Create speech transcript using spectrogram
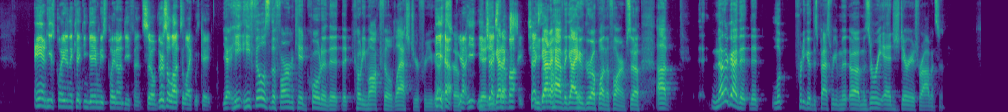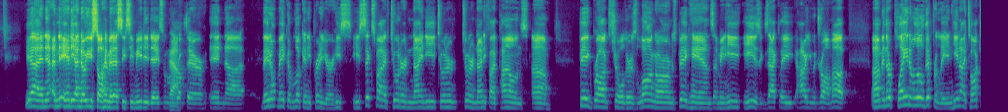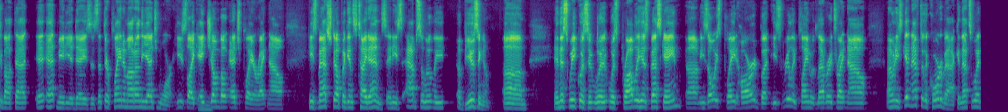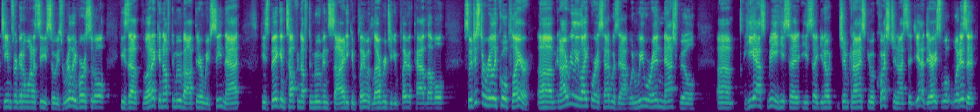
and he's played in the kicking game and he's played on defense. So there's a lot to like with Cade. Yeah, he he fills the farm kid quota that that Cody Mauch filled last year for you guys. Yeah, so, yeah, he, he yeah, you gotta, you gotta have the guy who grew up on the farm. So uh, another guy that that looked pretty good this past week, uh, Missouri edge Darius Robinson. Yeah, and, and Andy, I know you saw him at SEC Media Days when we yeah. were up there, and uh, they don't make him look any prettier. He's he's 6'5, 290, 200, 295 pounds. Um, big broad shoulders, long arms, big hands. I mean, he he is exactly how you would draw him up. Um, and they're playing him a little differently. And he and I talked about that at, at media days. Is that they're playing him out on the edge more. He's like a mm-hmm. jumbo edge player right now. He's matched up against tight ends, and he's absolutely abusing them. Um, and this week was was, was probably his best game. Um, he's always played hard, but he's really playing with leverage right now. I mean, he's getting after the quarterback, and that's what teams are going to want to see. So he's really versatile. He's athletic enough to move out there. We've seen that. He's big and tough enough to move inside. He can play with leverage. He can play with pad level. So just a really cool player. Um, and I really like where his head was at when we were in Nashville. Um, he asked me. He said, "He said, you know, Jim, can I ask you a question?" I said, "Yeah, Darius. what, what is it?"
